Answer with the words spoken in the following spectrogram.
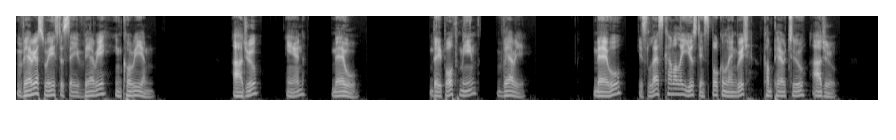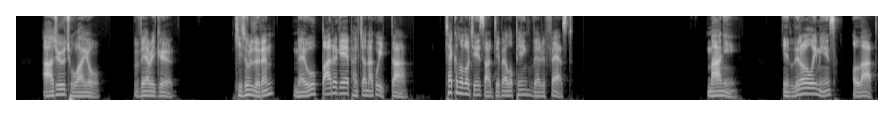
various ways to say very in Korean. 아주 and 매우. They both mean very. 매우 is less commonly used in spoken language compared to 아주. 아주 좋아요. Very good. 기술들은 매우 빠르게 발전하고 있다. Technologies are developing very fast. 많이. It literally means a lot.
